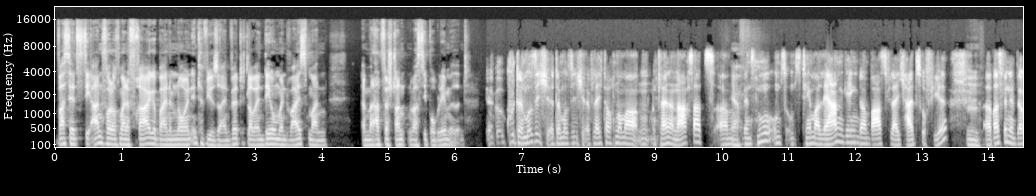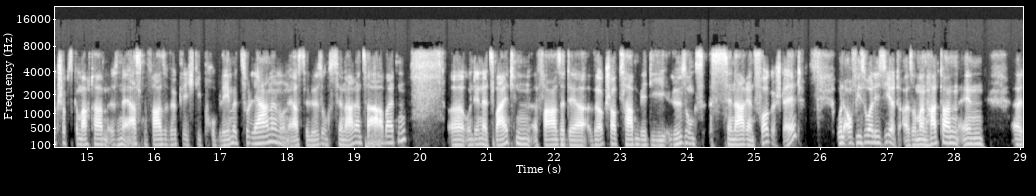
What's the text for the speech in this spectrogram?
was jetzt die Antwort auf meine Frage bei einem neuen Interview sein wird, ich glaube, in dem Moment weiß man, äh, man hat verstanden, was die Probleme sind. Gut, dann muss ich, dann muss ich vielleicht auch nochmal ein, ein kleiner Nachsatz. Ähm, ja. Wenn es nur ums, ums Thema Lernen ging, dann war es vielleicht halb so viel. Mhm. Äh, was wir in den Workshops gemacht haben, ist in der ersten Phase wirklich die Probleme zu lernen und erste Lösungsszenarien zu erarbeiten. Äh, und in der zweiten Phase der Workshops haben wir die Lösungsszenarien vorgestellt und auch visualisiert. Also man hat dann in äh,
